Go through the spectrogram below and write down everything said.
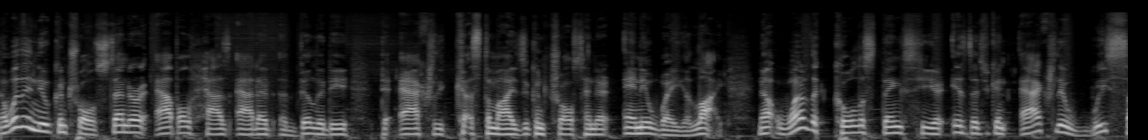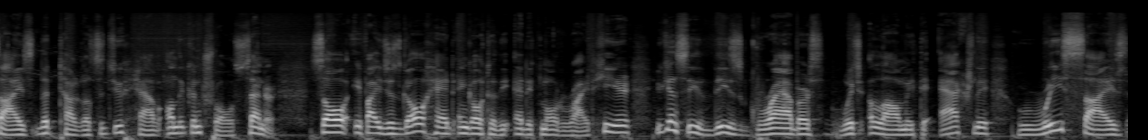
Now with the new control center, Apple has added ability to actually customize the control center any way you like. Now one of the coolest things here is that you can actually resize the toggles that you have on the control center. So if I just go ahead and go to the edit mode right here, you can see these grabbers which allow me to actually resize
